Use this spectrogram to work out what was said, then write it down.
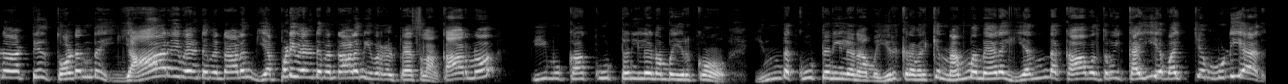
நாட்டில் தொடர்ந்து யாரை வேண்டுமென்றாலும் எப்படி வேண்டுமென்றாலும் இவர்கள் பேசலாம். காரணம் திமுக கூட்டணியில் நம்ம இருக்கோம். இந்த கூட்டணியில் நாம் இருக்கிற வரைக்கும் நம்ம மேலே எந்த காவல்துறை கையை வைக்க முடியாது.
